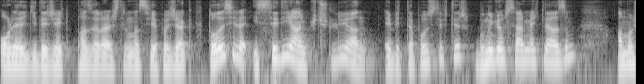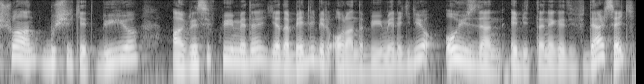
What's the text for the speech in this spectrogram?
oraya gidecek, pazar araştırması yapacak. Dolayısıyla istediği an, küçüldüğü an EBITDA pozitiftir. Bunu göstermek lazım. Ama şu an bu şirket büyüyor. Agresif büyümede ya da belli bir oranda büyümeyle gidiyor. O yüzden EBITDA negatif dersek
